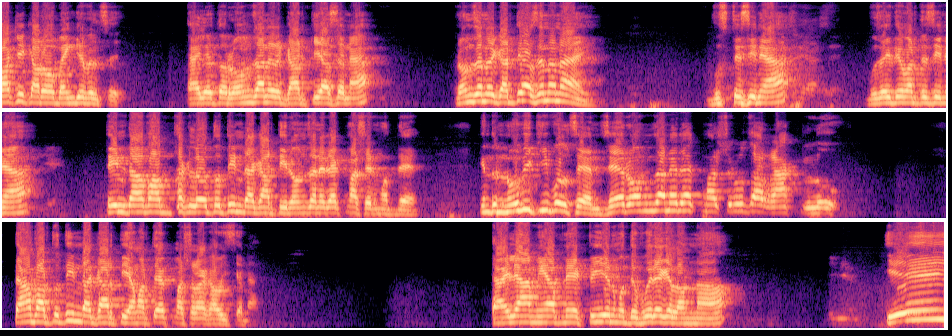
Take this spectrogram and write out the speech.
বাকি কারও ভেঙে ফেলছে। তাইলে তো রমজানের ঘাটতি আছে না? রমজানের ঘাটতি আছে না নাই? বুঝতেছি না, বুঝাইতে পারতেছি না। তিনটা বাদ থাকলেও তো তিনটা ঘাটতি রমজানের এক মাসের মধ্যে। কিন্তু নবী কি বলছেন? যে রমজানের এক মাস রোজা রাখল তা আমার তো তিনটা ঘাটতি আমার তো এক মাস রাখা হয়েছে না তাইলে আমি আপনি একটু ইয়ের মধ্যে পড়ে গেলাম না এই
